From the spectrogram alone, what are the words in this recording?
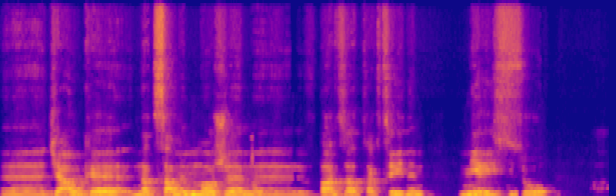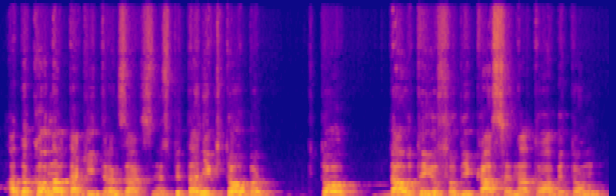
e, działkę nad samym morzem e, w bardzo atrakcyjnym miejscu, a dokonał takiej transakcji. No jest pytanie, kto, kto dał tej osobie kasę na to, aby tą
